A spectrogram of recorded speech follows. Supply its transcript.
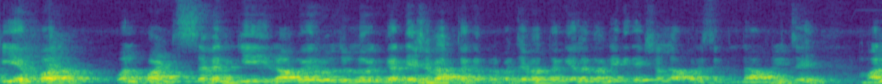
టిఎఫ్ఆర్ వన్ పాయింట్ సెవెన్కి రాబోయే రోజుల్లో ఇంకా దేశవ్యాప్తంగా ప్రపంచవ్యాప్తంగా ఎలాగో అనేక దేశాల్లో ఆ పరిస్థితులు దాపురించాయి. మన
